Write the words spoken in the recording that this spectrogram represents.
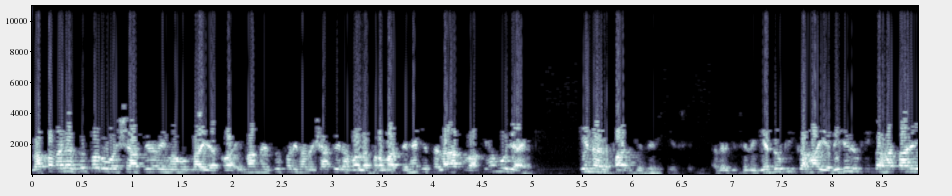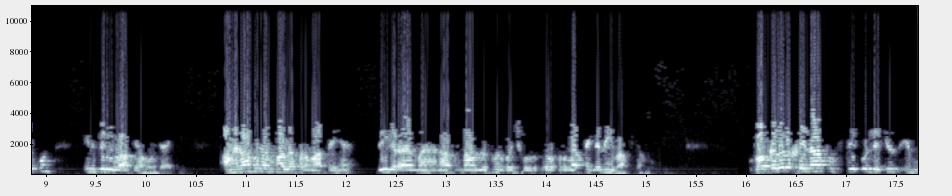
وقال ظفر و شافی رحمہ اللہ یقا امام ظفر امام شافی رحمہ اللہ فرماتے ہیں کہ طلاق واقعہ ہو جائے گی۔ ان الفاظ کے ذریعے سے بھی۔ اگر کسی نے یدو کی کہا یا رجلو کی کہا تاریخ ان کے لیے واقعہ ہو جائے گی۔ احناف رحمہ اللہ فرماتے ہیں، دیگر احناف، امام ظفر کو چھوڑ کر فرماتے ہیں کہ نہیں واقعہ ہوگی وقدر خلاف اس کے کل جز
